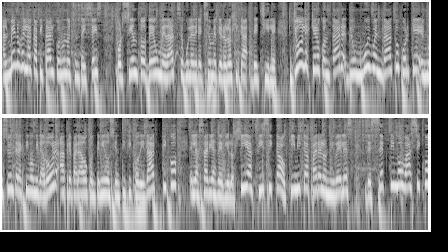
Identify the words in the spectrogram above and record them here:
al menos en la capital, con un 86% de humedad según la Dirección Meteorológica de Chile. Yo les quiero contar de un muy buen dato porque el Museo Interactivo Mirador ha preparado contenido científico didáctico en las áreas de biología, física o química para los niveles de séptimo básico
